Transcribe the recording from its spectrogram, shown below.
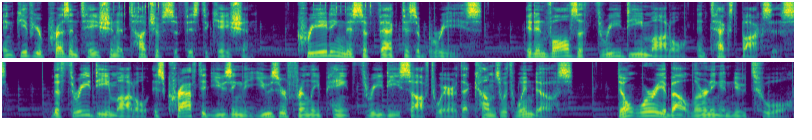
and give your presentation a touch of sophistication. Creating this effect is a breeze. It involves a 3D model and text boxes. The 3D model is crafted using the user-friendly Paint 3D software that comes with Windows. Don't worry about learning a new tool.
